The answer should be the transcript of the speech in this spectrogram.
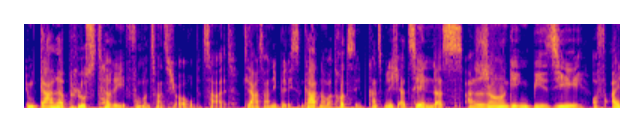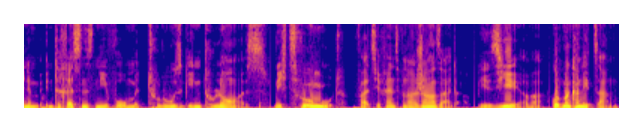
im Gala Plus Tarif 25 Euro bezahlt. Klar, es waren die billigsten Karten, aber trotzdem. Kannst mir nicht erzählen, dass Agen gegen Béziers auf einem Interessensniveau mit Toulouse gegen Toulon ist. Nichts für ungut, falls ihr Fans von Agen seid. Béziers, aber gut, man kann nichts sagen.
